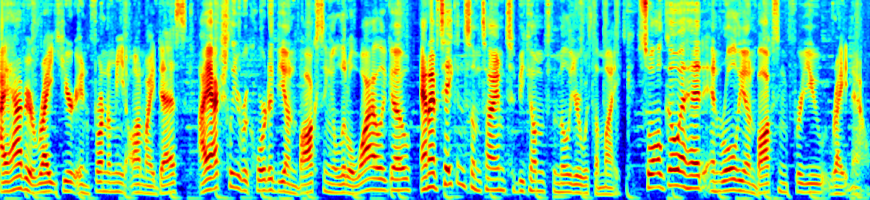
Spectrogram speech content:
I have it right here in front of me on my desk. I actually recorded the unboxing a little while ago, and I've taken some time to become familiar with the mic. So I'll go ahead and roll the unboxing for you right now.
